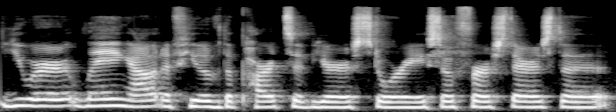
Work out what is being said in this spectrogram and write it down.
you were laying out a few of the parts of your story. So first, there's the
